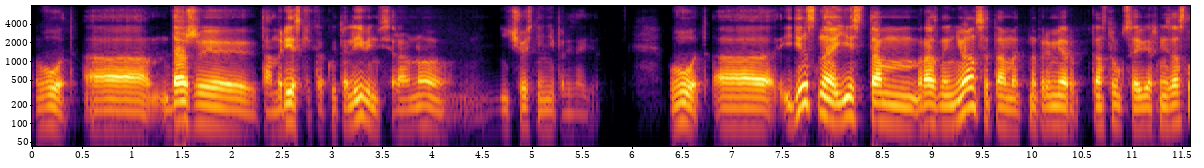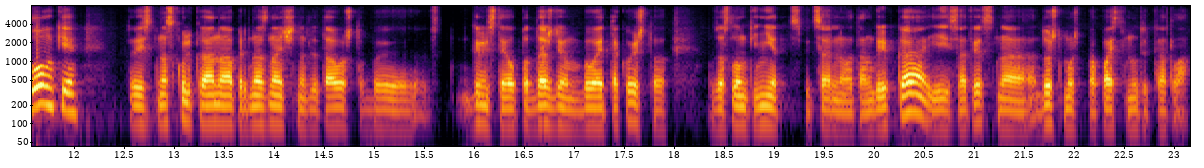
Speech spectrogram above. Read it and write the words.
Вот. А даже там резкий какой-то ливень, все равно ничего с ней не произойдет. Вот. А единственное, есть там разные нюансы. Там, это, например, конструкция верхней заслонки – то есть, насколько она предназначена для того, чтобы гриль стоял под дождем. Бывает такое, что в заслонке нет специального там грибка, и, соответственно, дождь может попасть внутрь котла,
